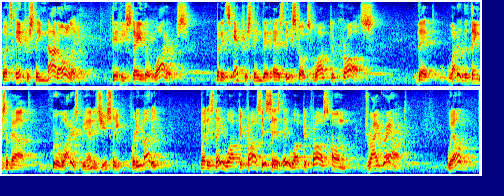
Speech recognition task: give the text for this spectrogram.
what's interesting, not only did he stay the waters, but it's interesting that as these folks walked across, that one of the things about where water's been, it's usually pretty muddy. But as they walked across, it says they walked across on dry ground. Well,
